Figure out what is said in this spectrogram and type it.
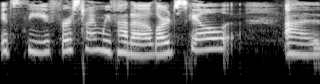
It's the first time we've had a large scale uh,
